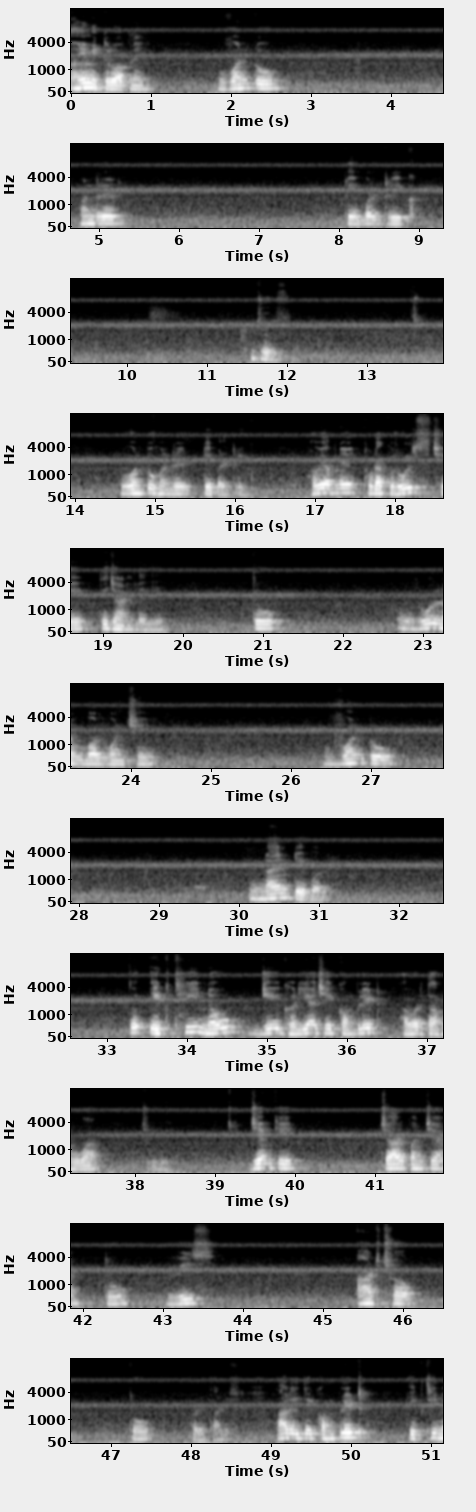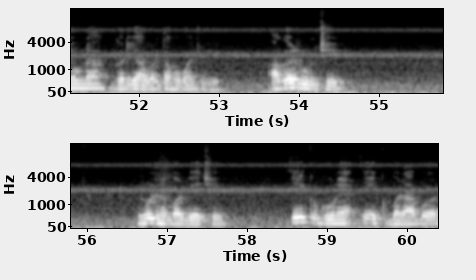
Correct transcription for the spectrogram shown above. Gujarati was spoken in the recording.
અહીં મિત્રો આપણે one two hundred table trick જોઈશું. One two hundred table trick હવે આપણે થોડાક રૂલ્સ છે તે જાણી લઈએ. તો રૂલ નંબર વન છે. One two nine table. તો એકથી નવ જે ઘડિયા છે કમ્પ્લીટ આવડતા હોવા જોઈએ. જેમ કે ચાર પંચા તો વીસ, આઠ છ તો અડતાલીસ. આ રીતે કમ્પ્લીટ એકથી નવના ઘડિયા આવડતા હોવા જોઈએ. આગળ રૂલ છે. રૂલ નંબર બે છે. એક ગુણ્યા એક બરાબર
